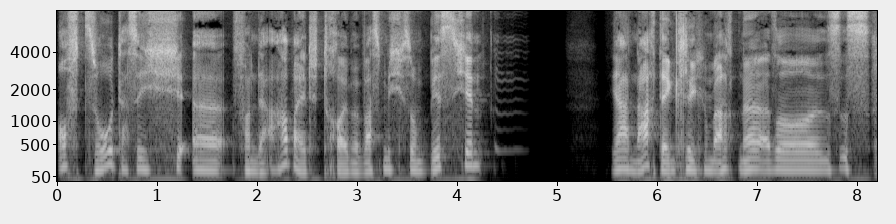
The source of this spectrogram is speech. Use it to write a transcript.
oft so, dass ich äh, von der Arbeit träume, was mich so ein bisschen ja nachdenklich macht. Ne? Also es ist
